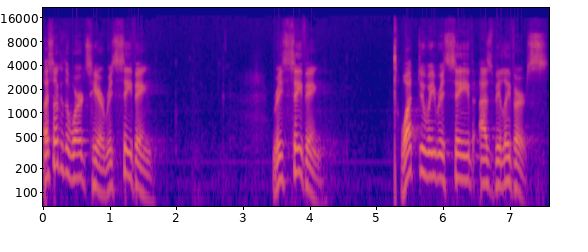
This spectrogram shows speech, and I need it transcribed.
Let's look at the words here receiving. Receiving. What do we receive as believers?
